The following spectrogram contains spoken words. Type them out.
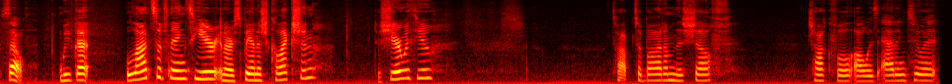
So, we've got lots of things here in our Spanish collection to share with you. Top to bottom, this shelf, chock full, always adding to it.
